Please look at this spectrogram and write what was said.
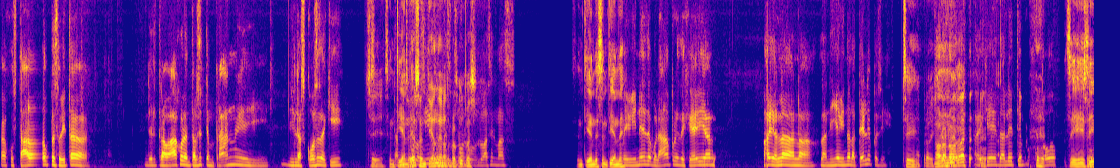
ajustado, pues ahorita del trabajo, levantarse temprano y, y las cosas aquí. Sí. Se entiende, se entiende, hijos, no te pues, preocupes. Lo, lo hacen más. se entiende, se entiende. Me vine de volada, pues dejé ahí a, allá la, la, la niña viendo la tele, pues sí. Sí. No, no, no. Hay que darle tiempo para todo. Sí, Sí.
